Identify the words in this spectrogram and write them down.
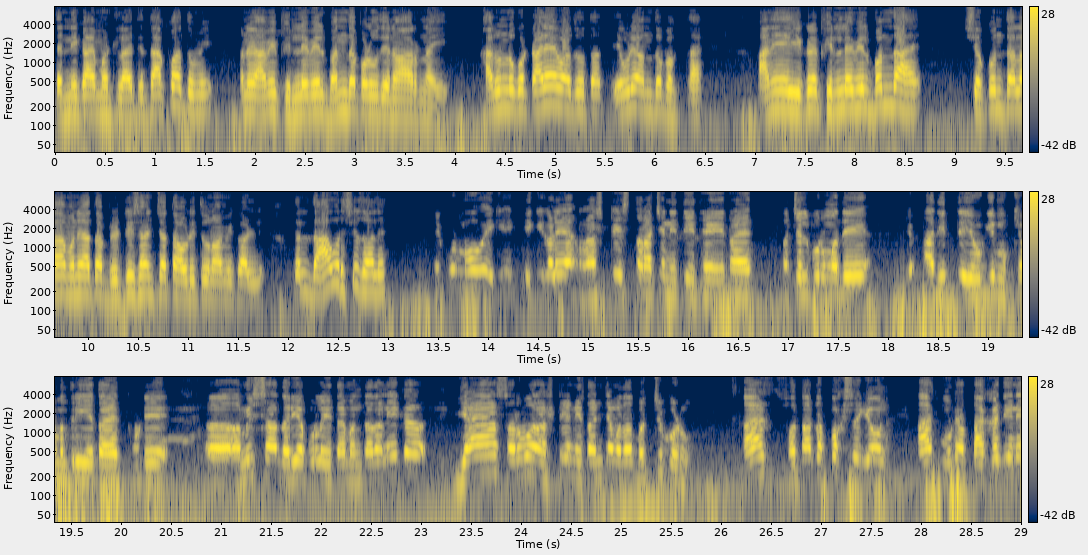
त्यांनी काय म्हटलं आहे ते दाखवा तुम्ही. म्हणजे आम्ही फिनले मेल बंद पडू देणार नाही. खालून लोक टाळ्या वाजवतात एवढे अंधभक्त आहे. आणि इकडे फिनले मिल बंद आहे. शकुंतला म्हणे आता ब्रिटिशांच्या तावडीतून आम्ही काढली. त्याला दहा वर्ष झाले. एकूण भाऊ एकी- एकीकडे राष्ट्रीय स्तराचे नेते इथे येत आहेत. अचलपूरमध्ये आदित्य योगी मुख्यमंत्री येत आहेत. कुठे अमित शहा दर्यापूरला येत आहे म्हणतात. आणि एक या सर्व राष्ट्रीय नेत्यांच्या मधात बच्चू कडू. आज स्वतःचा पक्ष घेऊन आज मोठ्या ताकदीने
